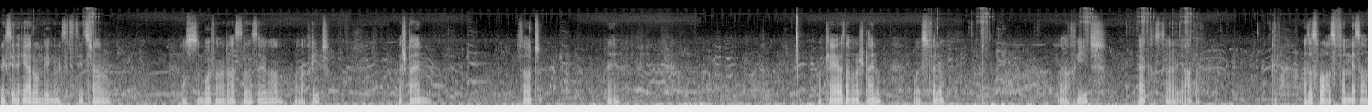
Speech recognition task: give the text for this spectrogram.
Elixier der Erdung gegen Elektrizitätsschaden. Bronzesymbol von Adraste, Silber, Malachit. Der Stein. Wird. Nee. Okay, das sind einfach nur Steine. Wolfsfälle. Malachit. Bergkristall, Jade. Accessoires, Vermesser.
